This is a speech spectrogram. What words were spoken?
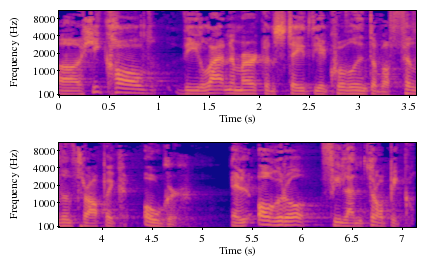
uh, he called the Latin American state the equivalent of a philanthropic ogre. El ogro filantrópico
